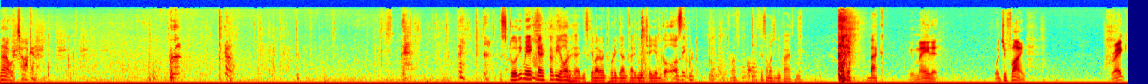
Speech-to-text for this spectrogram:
Now we're talking. स्टोरी में एक कैरेक्टर भी और है जिसके बारे में थोड़ी जानकारी मुझे चाहिए बिकॉज एक मिनट थोड़ा ठीक से समझ नहीं पाया था मैं ओके बैक You made it. What'd you find? Drake?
